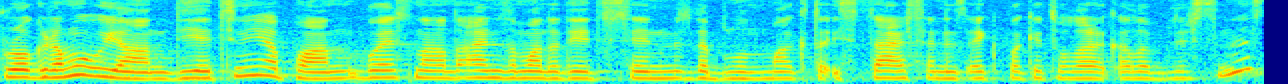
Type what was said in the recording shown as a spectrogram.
programa uyan, diyetini yapan, bu esnada aynı zamanda diyetisyenimiz de bulunmakta isterseniz ek paket olarak alabilirsiniz.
